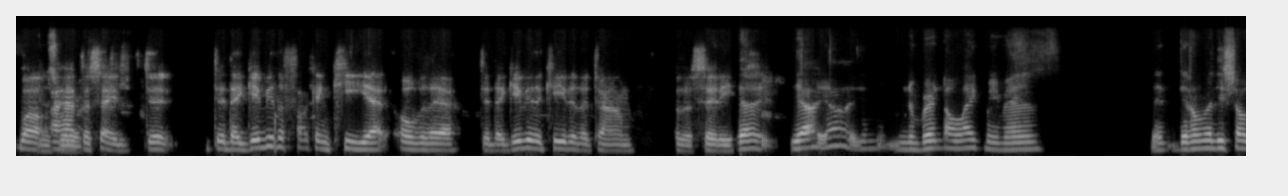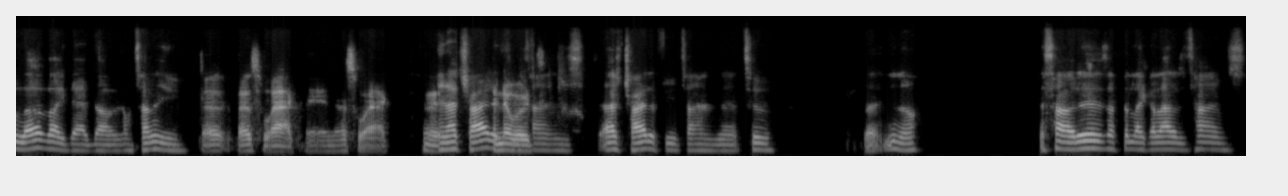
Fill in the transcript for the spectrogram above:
Well, I have to say, did did they give you the fucking key yet over there? Did they give you the key to the town, to the city? yeah, yeah, yeah. New Britain don't like me, man. They, they don't really show love like that, dog. I'm telling you. That, that's whack, man. That's whack. And I tried I a know few times. I've tried a few times that too, but you know, that's how it is. I feel like a lot of the times,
